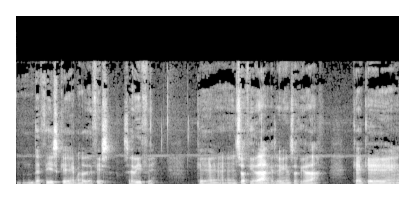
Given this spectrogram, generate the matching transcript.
decís que, bueno, decís, se dice que en sociedad, que se vive en sociedad, que hay que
